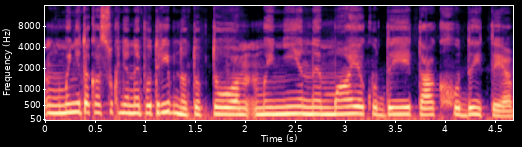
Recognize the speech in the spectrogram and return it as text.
мені така сукня не потрібна, тобто мені немає куди так ходити.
